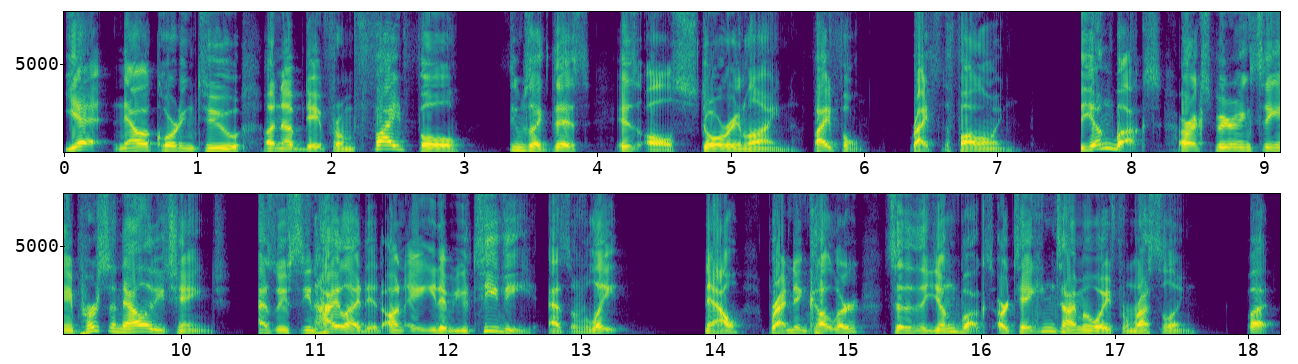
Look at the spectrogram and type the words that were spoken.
Yet, now according to an update from Fightful, seems like this is all storyline. Fightful writes the following The Young Bucks are experiencing a personality change, as we've seen highlighted on AEW TV as of late. Now, Brandon Cutler said that the Young Bucks are taking time away from wrestling, but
